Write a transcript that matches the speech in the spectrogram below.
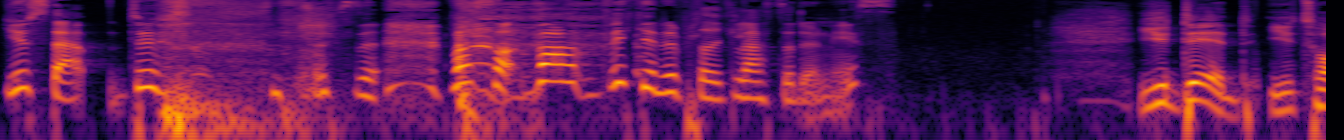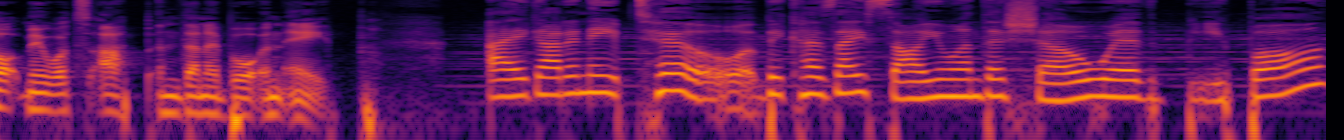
Just det. Du... vad vad, vilken replik läste du nyss? You did. You taught me what's up and then I bought an ape. I got an ape too because I saw you on the show with Beeple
